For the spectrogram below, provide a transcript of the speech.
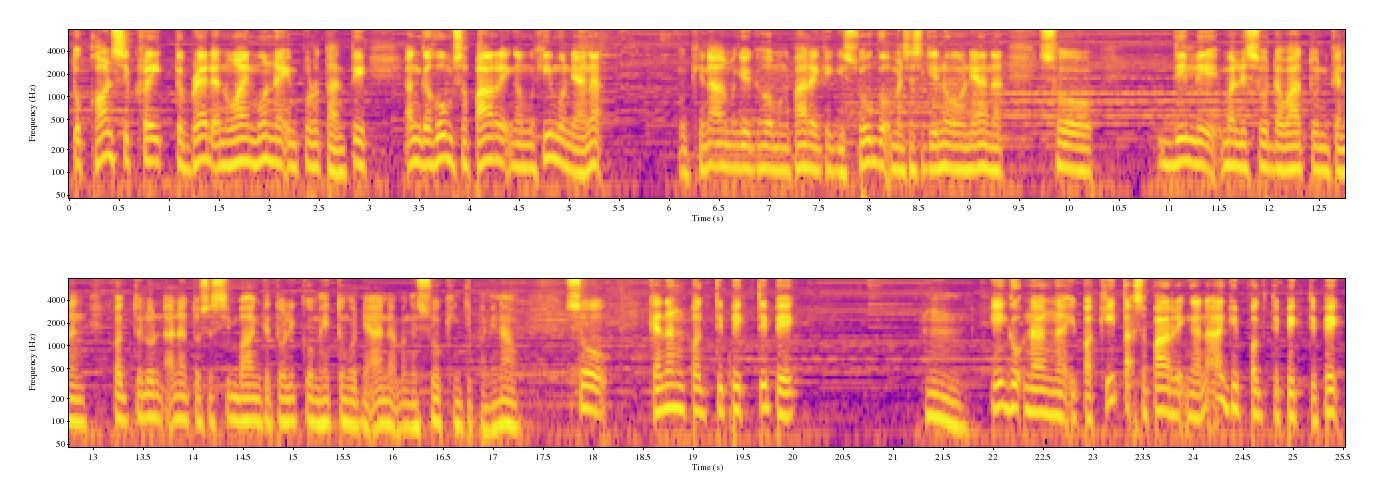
to consecrate the bread and wine mo na importante ang gahom sa pare nga mohimo niya na ug kinaan magyugahom mga pare kay gisugo man sa Ginoo niya na so dili malisod dawaton ka ng pagtulon ana to sa simbahan katoliko mahitungod ni ana mga suking ti paminaw. So, kanang pagtipik-tipik, hmm, igo na nga ipakita sa pare nga naagi pagtipik-tipik.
